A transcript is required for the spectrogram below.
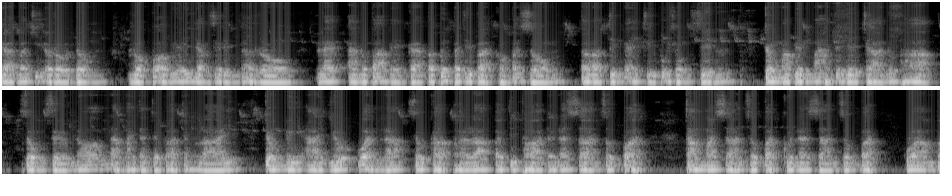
ยานวชิโรดม หลวงพ่อวิริยังสิรินทโร และอนุภาพแห่งการประพฤติปฏิบัติของพระสงฆ์ตลอดถึงแม่ชีผู้ทรงศีลจงมาเป็นมหาเดชานุภาพ ส่งเสริมน้อมนำให้ท่านเจ้าภาพทั้งหลาย จงมีอายุวันนะสุขภาละปฏิภาณนสารสมบัติ ธรรมสารสมบัติคุณสารสมบัติ ความป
